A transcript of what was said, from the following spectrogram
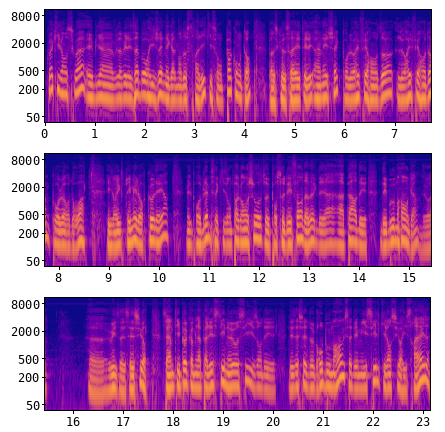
Quoi qu'il en soit, eh bien, vous avez les aborigènes également d'Australie qui sont pas contents parce que ça a été un échec pour le référendum, le référendum pour leurs droits. Ils ont exprimé leur colère, mais le problème c'est qu'ils n'ont pas grand-chose pour se défendre avec à, part des, des boomerangs, hein, tu vois. Euh, oui, c'est sûr. C'est un petit peu comme la Palestine. Eux aussi, ils ont des, des espèces de gros boomerangs, c'est des missiles qu'ils lancent sur Israël.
